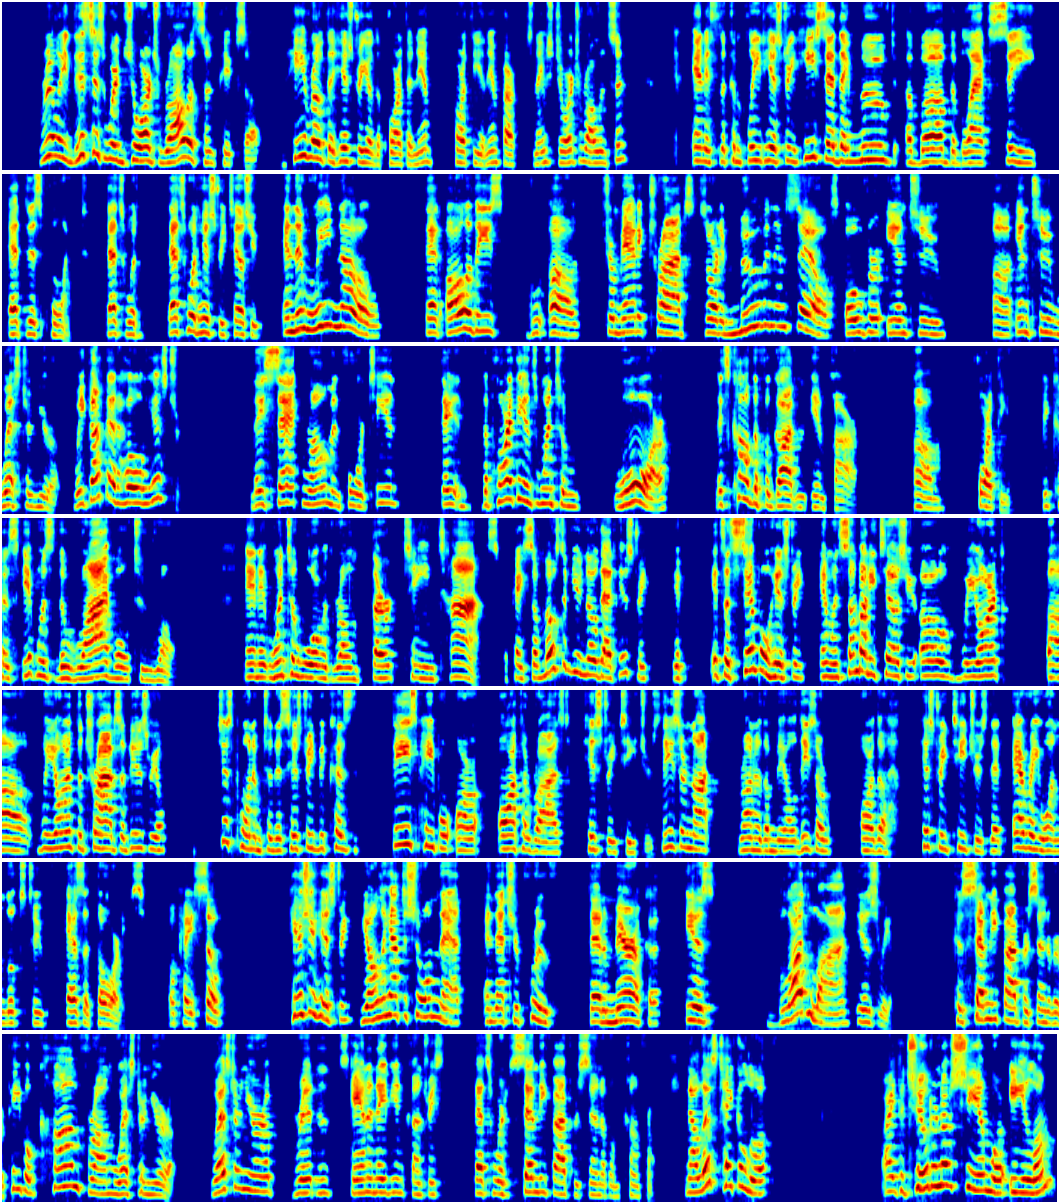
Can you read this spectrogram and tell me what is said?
really, this is where George Rawlinson picks up. He wrote the history of the Parthian, Parthian Empire. His name's George Rawlinson, and it's the complete history. He said they moved above the Black Sea at this point. That's what that's what history tells you. And then we know that all of these uh, Germanic tribes started moving themselves over into uh, into Western Europe. We got that whole history. They sacked Rome in 410. They the Parthians went to war. It's called the Forgotten Empire, um, Parthian, because it was the rival to Rome. And it went to war with Rome 13 times. Okay, so most of you know that history. If it's a simple history, and when somebody tells you, "Oh, we aren't, uh, we aren't the tribes of Israel," just point them to this history because these people are authorized history teachers. These are not run of the mill. These are, are the history teachers that everyone looks to as authorities. Okay, so here's your history. You only have to show them that, and that's your proof that America is bloodline Israel because 75% of her people come from Western Europe. Western Europe Britain, Scandinavian countries. That's where 75% of them come from. Now let's take a look. All right, the children of Shem were Elam,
